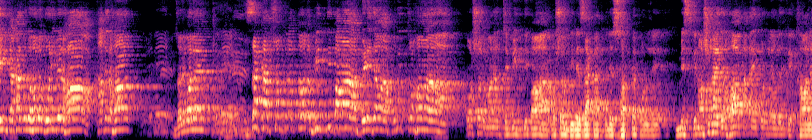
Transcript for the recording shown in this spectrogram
এই টাকাগুলো হলো গরিবের হক কাদের হক? জোরে বলেন। জাকাত হলো বৃদ্ধি পাওয়া, বেড়ে যাওয়া, পবিত্র হওয়া। ওসর মানে হচ্ছে বৃদ্ধি ওসর দিলে জাকাত, দিলে করলে, মিসকিন অসহায়দের হক আদায় করলে ওদেরকে খাওয়ালে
